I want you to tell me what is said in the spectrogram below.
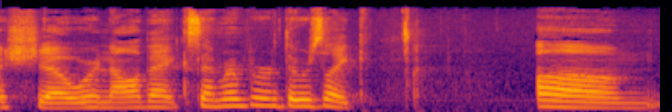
a show or and all that? Cuz I remember there was like um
